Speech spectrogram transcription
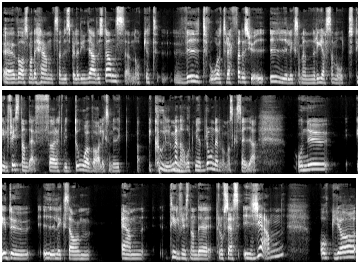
eh, vad som hade hänt sen vi spelade in Djävulsdansen. Och att vi två träffades ju i, i liksom en resa mot tillfrisknande för att vi då var liksom i kulmen av vårt medberoende, eller vad man ska säga. Och nu är du i liksom en tillfrisknande process igen. Och jag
